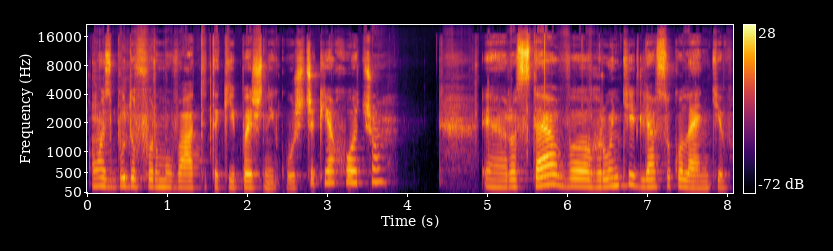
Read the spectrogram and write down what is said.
Ось буду формувати такий пишний кущик, я хочу. Е, Росте в ґрунті для сукулентів.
